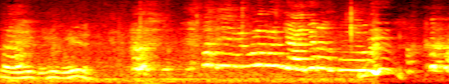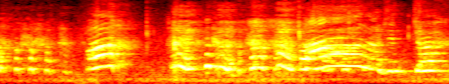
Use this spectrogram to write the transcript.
왜, 왜, 왜? 아니, 일부러 그런 게 아니라고. 아, 아, 나 진짜.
